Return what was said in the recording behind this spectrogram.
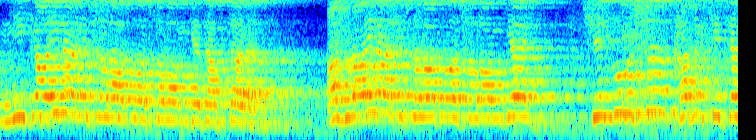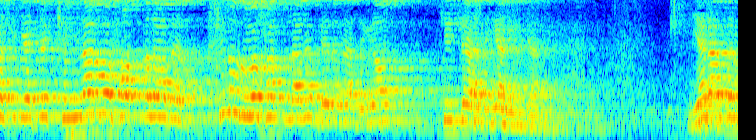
mikoil alayhissalotu vassalomga daftari. Azroil alayhissalotu vassalomga kelgusi qadr kechasigacha kimlar vafot qiladi? Shuni ro'yxatlari beriladigan kecha degan ekan. Yana bir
